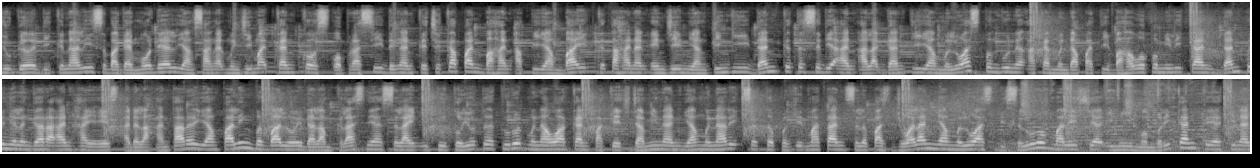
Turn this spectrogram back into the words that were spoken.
juga dikenali sebagai model yang sangat menjimatkan kos operasi dengan kecekapan bahan api yang baik, ketahanan enjin yang tinggi dan ketersediaan alat ganti yang meluas. Pengguna akan mendapati bahawa pemilikan dan penyelenggaraan Hiace adalah antara yang paling berbaloi dalam kelasnya. Selain itu Toyota turut menawarkan pakej jaminan yang menarik serta perkhidmatan selepas jualan yang meluas di seluruh Malaysia. Ini memberikan keyakinan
